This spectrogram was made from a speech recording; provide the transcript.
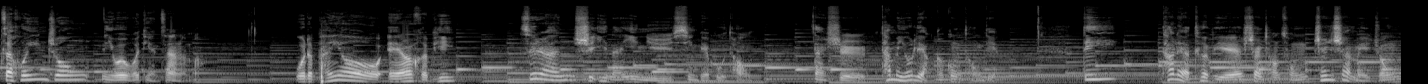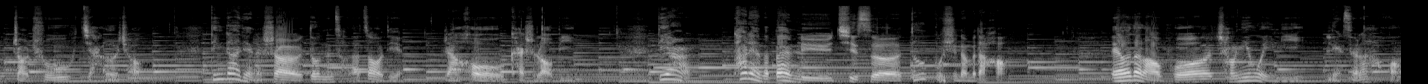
在婚姻中，你为我点赞了吗？我的朋友 L 和 P，虽然是一男一女，性别不同，但是他们有两个共同点：第一，他俩特别擅长从真善美中找出假恶丑，丁大点的事儿都能找到噪点，然后开始唠逼；第二，他俩的伴侣气色都不是那么的好，L 的老婆常年萎靡，脸色蜡黄。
